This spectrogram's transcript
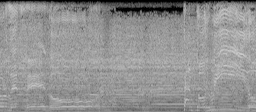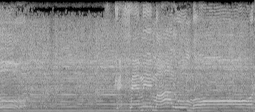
Ensordecedor. Tanto ruido, crece mi mal humor.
